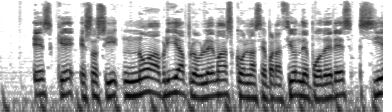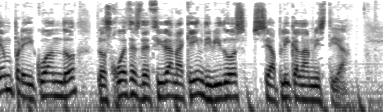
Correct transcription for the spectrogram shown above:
es que, eso sí, no habría problemas con la separación de poderes siempre y cuando los jueces decidan a qué individuos se aplica la amnistía.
